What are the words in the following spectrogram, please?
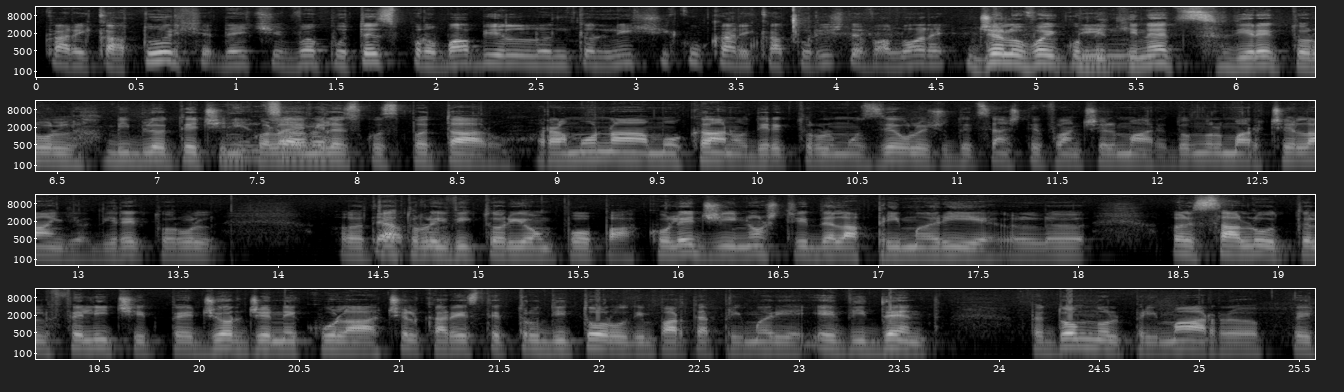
caricaturi, deci vă puteți probabil întâlni și cu caricaturiști de valoare. Gelu Voicu Din- Bichineț, directorul Bibliotecii Din Nicolae țară. Milescu Spătaru, Ramona Mocanu, directorul Muzeului Județean Ștefan cel Mare, domnul Marcel Anghel, directorul uh, Teatrului Victor Ion Popa, colegii noștri de la primărie, îl, îl salut, îl felicit pe George Necula, cel care este truditorul din partea primăriei, evident, pe domnul primar, uh, pe,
